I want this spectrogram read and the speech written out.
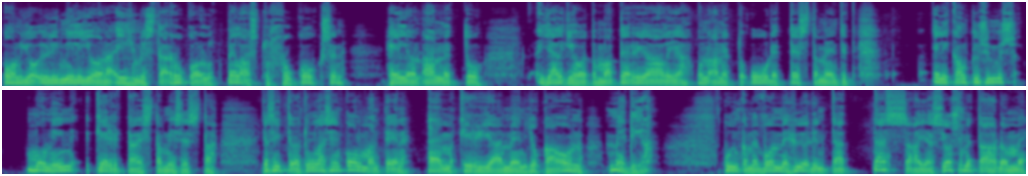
on jo yli miljoona ihmistä rukoillut pelastusrukouksen. Heille on annettu jälkihoitomateriaalia, on annettu uudet testamentit. Eli on kysymys moninkertaistamisesta. Ja sitten me tullaan siihen kolmanteen M-kirjaimeen, joka on media. Kuinka me voimme hyödyntää tässä ajassa, jos me tahdomme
